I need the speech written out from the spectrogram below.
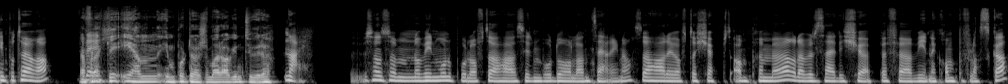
importører. Ja, for det er ikke én importør som har agenturet. Nei. Sånn som når Vinmonopolet ofte har sin Bordeaux-lansering, så har de ofte kjøpt en primør, det vil si de kjøper før vinen kommer på flaska.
